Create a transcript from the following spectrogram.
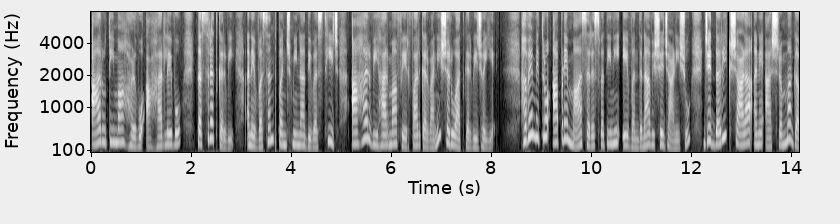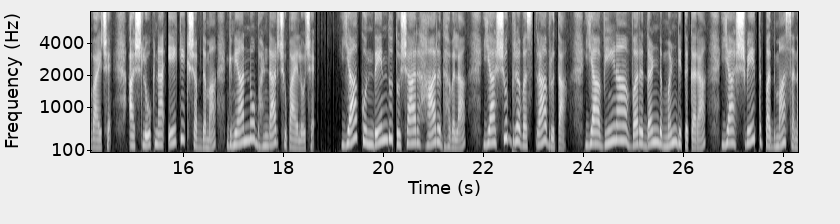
આ ઋતુમાં હળવો આહાર લેવો, કસરત કરવી અને વસંત પંચમીના દિવસથી જ આહાર વિહારમાં ફેરફાર કરવાની શરૂઆત કરવી જોઈએ. હવે મિત્રો, આપણે મા સરસ્વતીની એ વંદના વિશે જાણીશું, જે દરેક શાળા અને આશ્રમમાં ગવાય છે. આ શ્લોકના એક એક શબ્દમાં જ્ઞાનનો ભંડાર છુપાયેલો છે. ಯಾ ಕುಂದೇಂದು ತುಷಾರ್ ಹಾರ ಧವಲ ಯಾ ಶುಭ್ರ ವಸ್ತ್ರಾವೃತ ಯಾ ವೀಣಾ ವರದಂಡ್ ಮಂಡಿತಕರ ಯಾ ಶ್ವೇತ ಪದ್ಮಾಸನ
